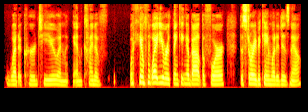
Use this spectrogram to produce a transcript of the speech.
what occurred to you and and kind of what you were thinking about before the story became what it is now?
